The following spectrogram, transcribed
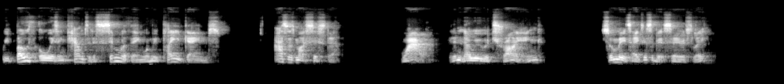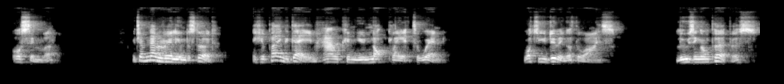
We both always encountered a similar thing when we played games, as has my sister. Wow, I didn't know we were trying. Somebody takes this a bit seriously, or similar, which I've never really understood. If you're playing a game, how can you not play it to win? What are you doing otherwise? Losing on purpose?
